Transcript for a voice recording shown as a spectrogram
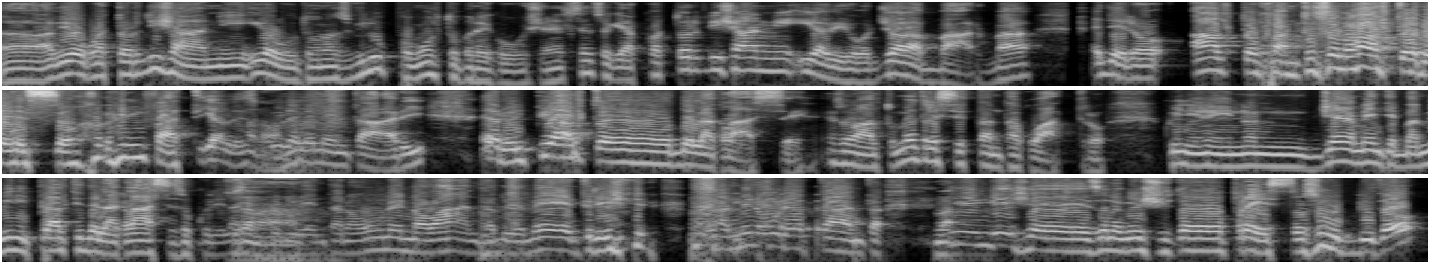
Avevo 14 anni, io ho avuto uno sviluppo molto precoce, nel senso che a 14 anni io avevo già la barba ed ero alto quanto sono alto adesso. Infatti, io alle scuole Madonna. elementari ero il più alto della classe. Io sono alto 1,74 m. Quindi non- generalmente i bambini più alti della classe sono quelli là che diventano 1,90, 2 metri, almeno 1,80. ma, Io invece sono cresciuto presto, subito.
